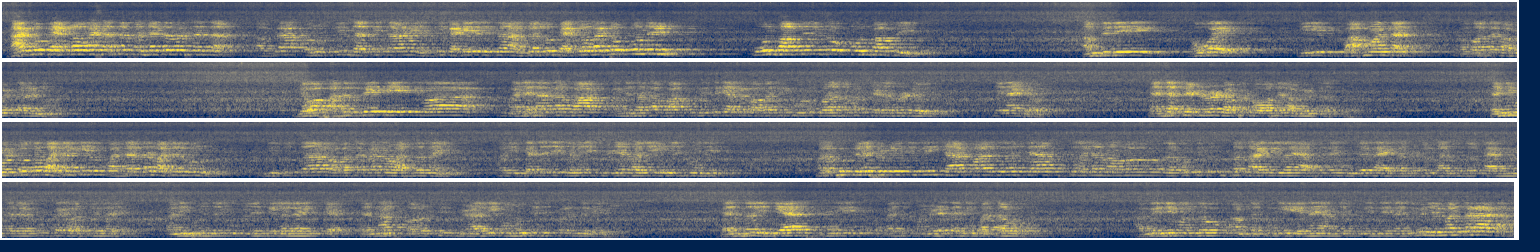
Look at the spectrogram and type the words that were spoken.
हा जो बॅकलॉग आहे सत्तर पंच्याहत्तर वर्षाचा. आपला अनुसूचित जातीचा एस टी कॅटेगरीचा आमचा जो बॅकलॉग आहे तो कोण देईल? कोण बाब देईल तो कोण बाब देईल? आमचे जे भाऊ आहे ते बाप मानतात बाबासाहेब आंबेडकरांना. जेव्हा फादर्स डे येते तेव्हा माझ्यासारखा बाप माझ्यासारखा बाप कोणीतरी आपल्या बाबाची फोटो कोणाचा पण स्टेटसवर ठेवतो. ते नाही ठेवत. त्यांच्या स्टेटसवर डॉक्टर बाबासाहेब आंबेडकर असतो. त्यांनी म्हटलं होतं वाचा की वाचा तर वाचन म्हणून. मी सुद्धा बाबासाहेबांना वाचलं नाही. पण इतक्याचं जे नवीन एक पी आली इंग्लिशमध्ये मला खूप क्युरियोसिटी होती मी चार पाच दिवस त्या पुस्तकाच्या नावावर लागून तिथं पुस्तक काय दिलं आहे आपलं काही उल्लेख काय का? पेट्रोल कालबद्दल काय म्हणतात खूप काही वाचलेलं आहे. आणि कुणीतरी उल्लेख केलेला आहे त्यांना स्कॉलरशिप मिळाली म्हणून ते तिथपर्यंत गेले. त्यांचा इतिहास हे अभ्यासक मंडळी त्यांनी बचावं. आम्ही जे म्हणतो आमच्या कुणी हे नाही आमच्या कुणी ते नाही तुम्ही निर्माण करा आता.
